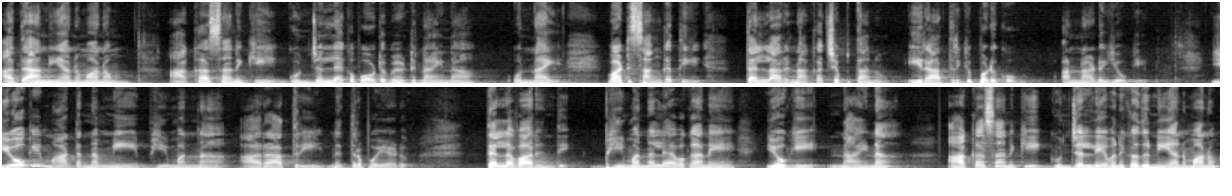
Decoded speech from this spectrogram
అదా నీ అనుమానం. ఆకాశానికి గుంజం లేకపోవటం ఏమిటి నాయనా? ఉన్నాయి. వాటి సంగతి తెల్లారినాక చెప్తాను. ఈ రాత్రికి పడుకో అన్నాడు యోగి. యోగి మాట నమ్మి భీమన్న ఆ రాత్రి నిద్రపోయాడు. తెల్లవారింది. భీమన్న లేవగానే యోగి నాయనా ఆకాశానికి గుంజలు లేవని కదూ నీ అనుమానం?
